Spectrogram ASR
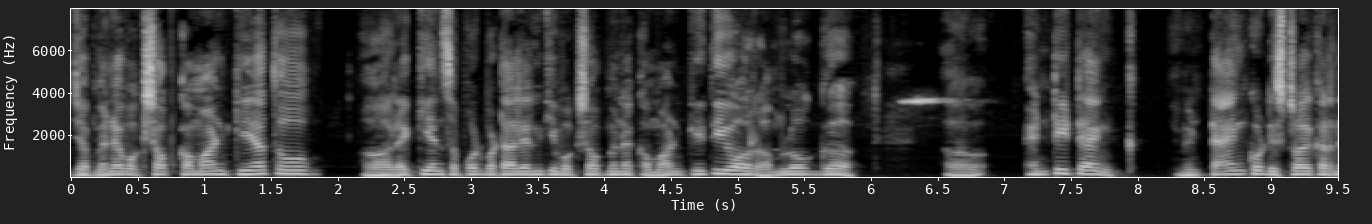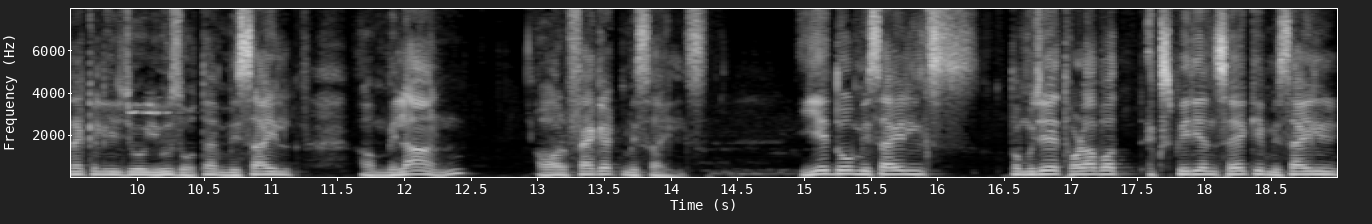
जब मैंने वर्कशॉप कमांड किया तो रेकी एंड सपोर्ट बटालियन की वर्कशॉप मैंने कमांड की थी और हम लोग एंटी टैंक मीन टैंक को डिस्ट्रॉय करने के लिए जो यूज़ होता है मिसाइल मिलान और फैगेट मिसाइल्स ये दो मिसाइल्स तो मुझे थोड़ा बहुत एक्सपीरियंस है कि मिसाइल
